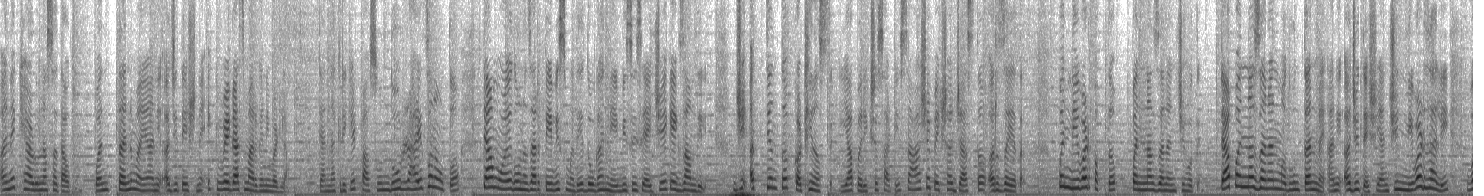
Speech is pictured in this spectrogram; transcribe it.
अनेक खेळाडूंना सतावतो पण तन्मय आणि अजितेशने एक वेगळाच मार्ग निवडला. त्यांना क्रिकेटपासून दूर राहायचं नव्हतं त्यामुळे दोन हजार तेवीसमध्ये दोघांनी बी सी सी आयची एक एक्झाम दिली जी अत्यंत कठीण असते. या परीक्षेसाठी सहाशेपेक्षा जास्त अर्ज येतात पण निवड फक्त पन्नास जणांची होते. त्या पन्नास जणांमधून तन्मय आणि अजितेश यांची निवड झाली व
